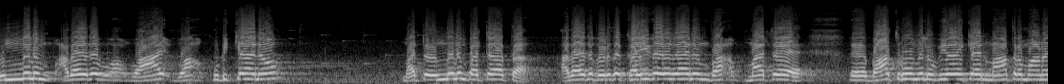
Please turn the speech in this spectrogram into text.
ഒന്നിനും അതായത് കുടിക്കാനോ മറ്റൊന്നിനും പറ്റാത്ത അതായത് വെറുതെ കൈ കഴുകാനും മറ്റേ ബാത്റൂമിൽ ഉപയോഗിക്കാൻ മാത്രമാണ്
